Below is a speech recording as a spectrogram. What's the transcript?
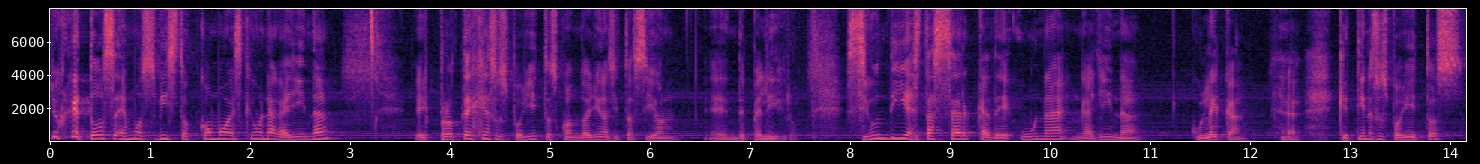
Yo creo que todos hemos visto cómo es que una gallina eh, protege a sus pollitos cuando hay una situación eh, de peligro. Si un día estás cerca de una gallina culeca que tiene sus pollitos,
